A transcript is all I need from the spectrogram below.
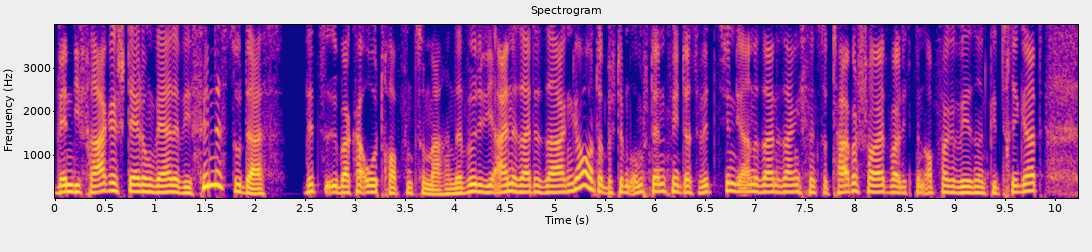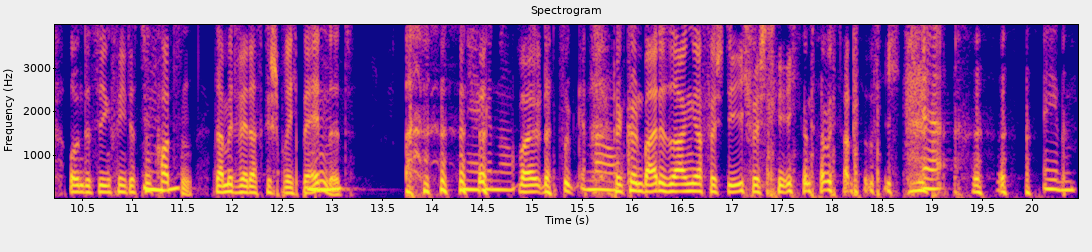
wenn die Fragestellung wäre, wie findest du das, Witze über K.O.-Tropfen zu machen, da würde die eine Seite sagen, ja, unter bestimmten Umständen finde ich das witzig und die andere Seite sagen, ich finde es total bescheuert, weil ich bin Opfer gewesen und getriggert und deswegen finde ich das zum mhm. Kotzen. Damit wäre das Gespräch beendet. Mhm. Ja, genau. Weil dazu, genau. dann können beide sagen, ja, verstehe ich, verstehe ich und damit hat er sich. Ja, eben.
